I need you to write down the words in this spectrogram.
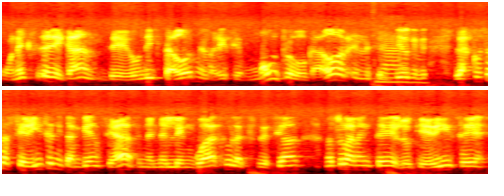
un ex decán de un dictador me parece muy provocador en el Claro. sentido que las cosas se dicen y también se hacen en el lenguaje o la expresión, no solamente lo que dice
